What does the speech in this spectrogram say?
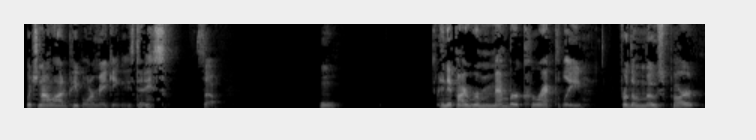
which not a lot of people are making these days. So, Hmm. and if I remember correctly, for the most part,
